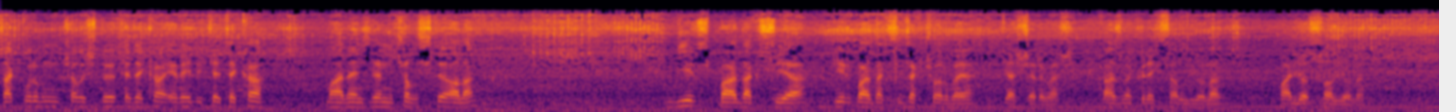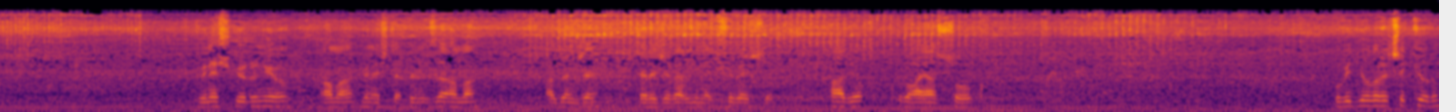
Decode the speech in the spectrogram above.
SAK grubunun çalıştığı TDK, Ereğli TTK madencilerinin çalıştığı alan bir bardak suya, bir bardak sıcak çorbaya ihtiyaçları var. Kazma kürek sallıyorlar, balyoz sallıyorlar. Güneş görünüyor ama güneş tepemizde ama az önce dereceler yine eksi beşti. Kar yok, kuru hayat soğuk. Bu videoları çekiyorum.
